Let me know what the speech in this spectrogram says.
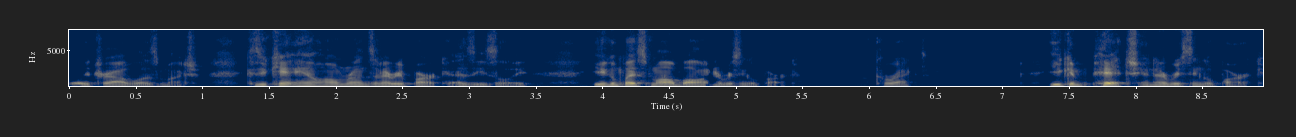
really travel as much because you can't hit home runs in every park as easily. You can play small ball in every single park. Correct. You can pitch in every single park.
